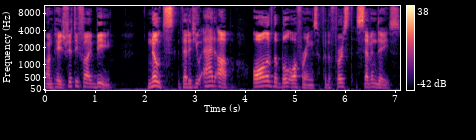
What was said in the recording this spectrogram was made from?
on page 55b notes that if you add up all of the bull offerings for the first seven days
